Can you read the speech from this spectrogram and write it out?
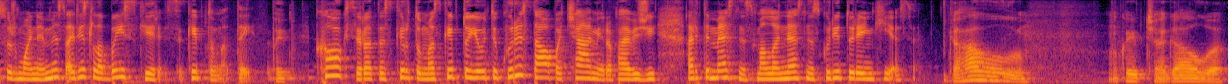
su žmonėmis, ar jis labai skiriasi? Kaip tu matai? Taip. Koks yra tas skirtumas, kaip tu jauti, kuris tau pačiam yra, pavyzdžiui, artimesnis, malonesnis, kurį tu renkiesi? Gal, nu kaip čia, gal,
